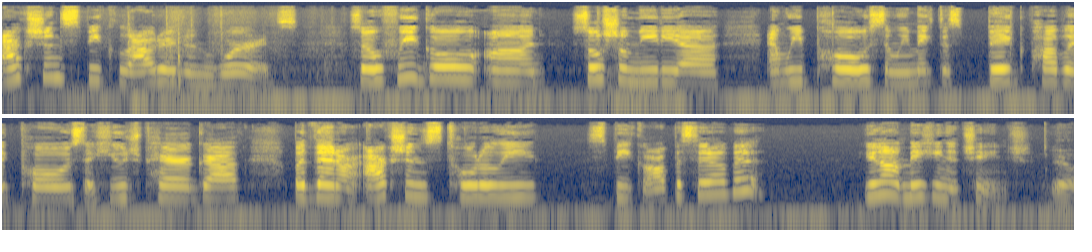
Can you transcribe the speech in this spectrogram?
Actions speak louder than words. So if we go on social media and we post and we make this big public post, a huge paragraph, but then our actions totally speak opposite of it, you're not making a change. Yeah.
